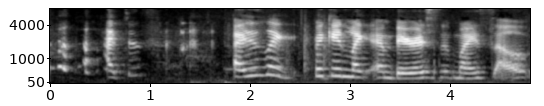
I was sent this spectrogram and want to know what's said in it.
I just, I just like freaking like embarrassed myself.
